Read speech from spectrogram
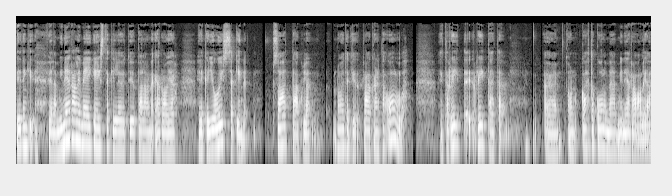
tietenkin vielä mineraalimeikeistäkin löytyy paljon eroja. Eli joissakin saattaa kyllä noitakin raaka-aineita olla. Että riittää, että on kahta kolmea mineraalia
